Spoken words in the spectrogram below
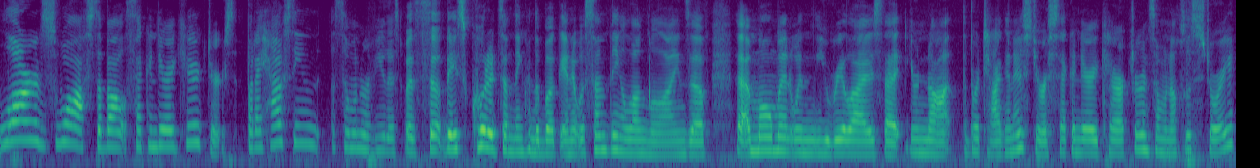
large swaths about secondary characters. But I have seen someone review this, but so they quoted something from the book, and it was something along the lines of that moment when you realize that you're not the protagonist, you're a secondary character in someone else's story.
